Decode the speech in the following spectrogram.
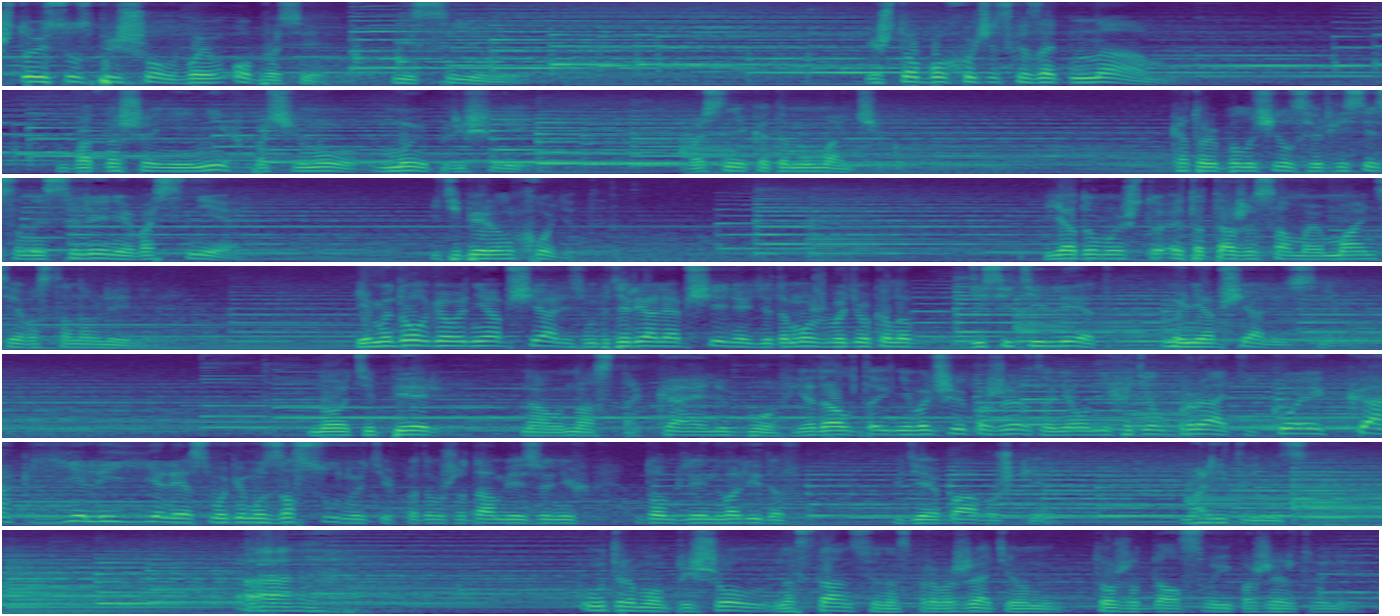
Что Иисус пришел в моем образе и исцелил И что Бог хочет сказать нам в отношении них, почему мы пришли во сне к этому мальчику, который получил сверхъестественное исцеление во сне, и теперь он ходит. Я думаю, что это та же самая мантия восстановления. И мы долго не общались, мы потеряли общение где-то, может быть, около 10 лет мы не общались с ним. Но теперь но у нас такая любовь. Я дал небольшие пожертвования, он не хотел брать. И кое-как, еле-еле я смог ему засунуть их, потому что там есть у них дом для инвалидов, где бабушки, молитвенницы. А утром он пришел на станцию нас провожать, и он тоже дал свои пожертвования.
